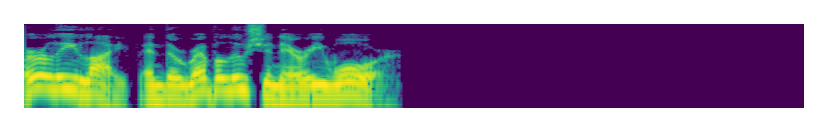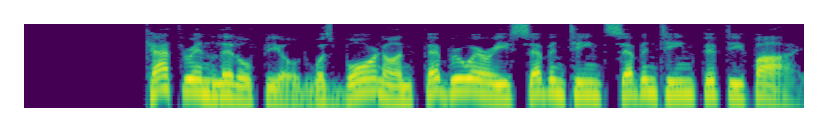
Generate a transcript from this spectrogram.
Early life and the Revolutionary War Catherine Littlefield was born on February 17, 1755,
